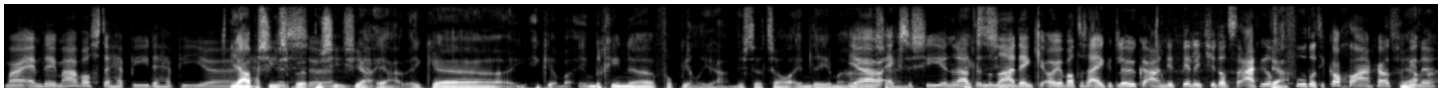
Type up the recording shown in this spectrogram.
Maar MDMA was de happy, de happy. eh, ja, precies, pre- eh, precies. Ja, ja. Ik, ik in het begin voor pillen, ja. Dus dat zal MDMA Ja, zijn. ecstasy inderdaad. Ecstasy. En daarna denk je, oh ja, wat is eigenlijk het leuke aan dit pilletje? Dat is eigenlijk dat Ja. gevoel dat die kachel aangaat van Ja.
